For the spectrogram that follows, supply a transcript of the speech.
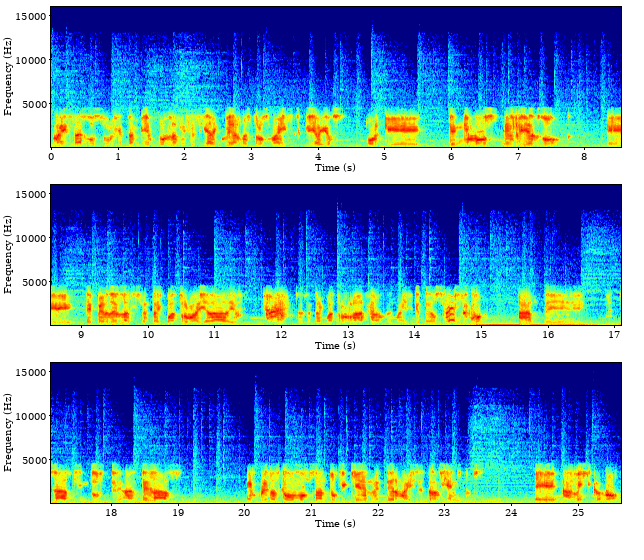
Maizajo surge también por la necesidad de cuidar nuestros maíces criollos, porque tenemos el riesgo eh, de perder las 64 variedades, 64 razas de maíz que tenemos en México ante las industrias, ante las empresas como Monsanto que quieren meter maíces transgénicos eh, a México, ¿no?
